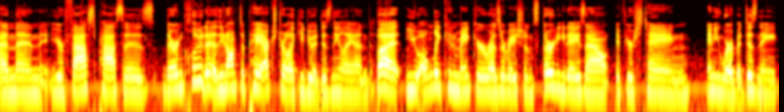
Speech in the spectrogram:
and then your fast passes they're included. You don't have to pay extra like you do at Disneyland, but you only can make your reservations 30 days out if you're staying anywhere but Disney.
